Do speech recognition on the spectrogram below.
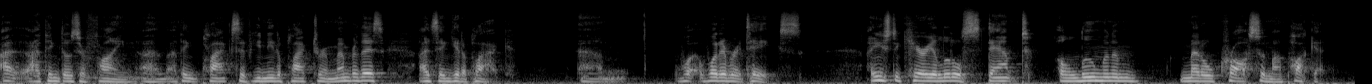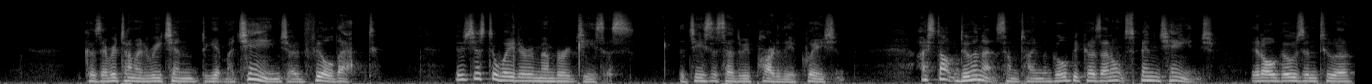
I, I think those are fine. Uh, I think plaques. If you need a plaque to remember this, I'd say get a plaque, um, wh- whatever it takes. I used to carry a little stamped aluminum metal cross in my pocket because every time I'd reach in to get my change, I'd feel that. It was just a way to remember Jesus, that Jesus had to be part of the equation. I stopped doing that some time ago because I don't spend change. It all goes into a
